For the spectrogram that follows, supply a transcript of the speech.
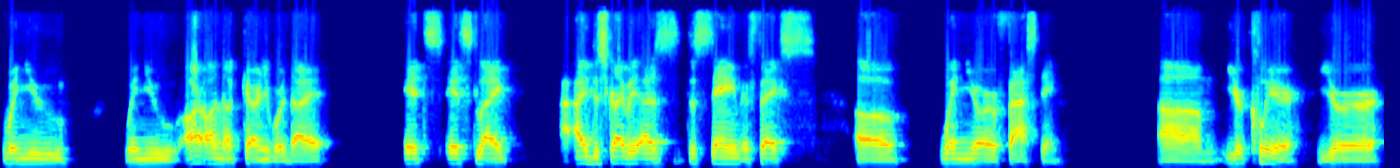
when you when you are on a carnivore diet, it's it's like I describe it as the same effects of when you're fasting um, you're clear. Your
